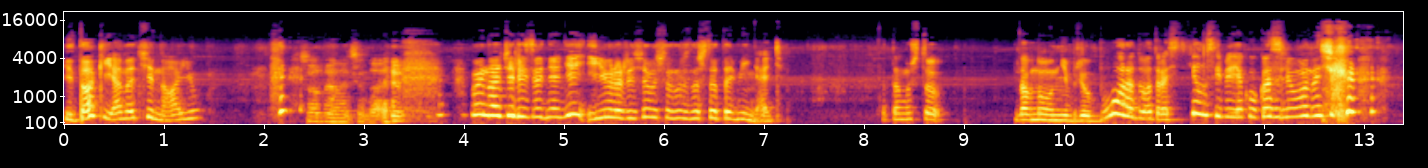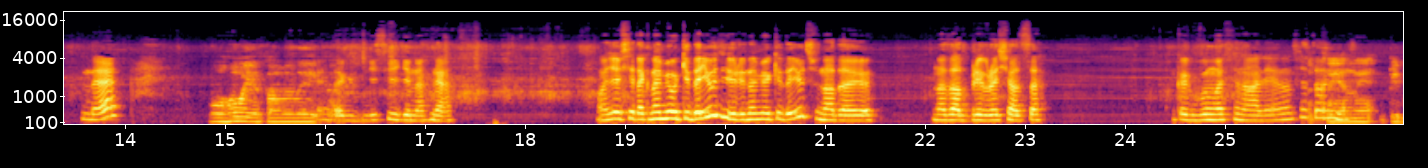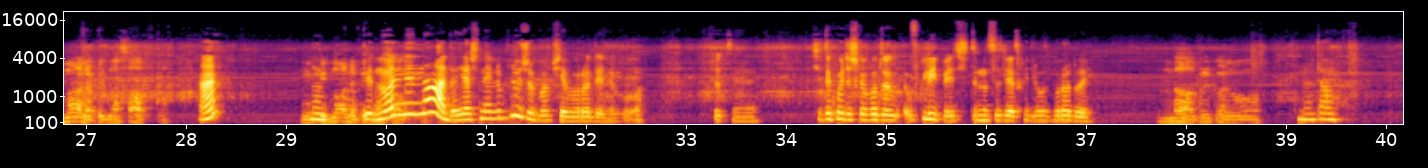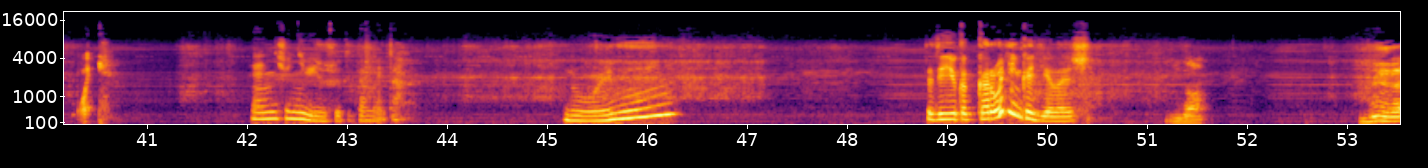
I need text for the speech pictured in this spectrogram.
Итак, я начинаю. Что ты начинаешь? Мы начали сегодня день, и Юра решил, что нужно что-то менять. Потому что давно он не брил бороду, отрастил себе яку козленочка. Да? Ого, яка велика. Так, действительно, гля. Вообще все так намеки дают, или намеки дают, что надо назад превращаться. Как был на финале. Ну, це я он- не під ноль, а під насадку. А? Не Ну, під ноль, а під Під ноль насадку. не надо, я ж не люблю, щоб вообще бороди не було. Що це? Чи ти хочеш, як ото в кліпі 14 лет ходила з бородою? Да, прикольно було. Ну там... Ой. Я ничего не вижу, что ты там это... Ой. Ты, ты ее как коротенько делаешь? Да. Блин,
